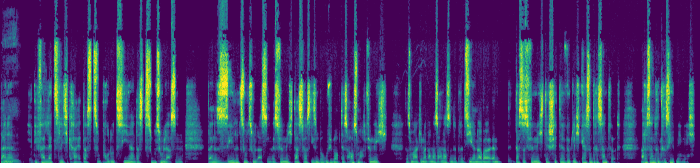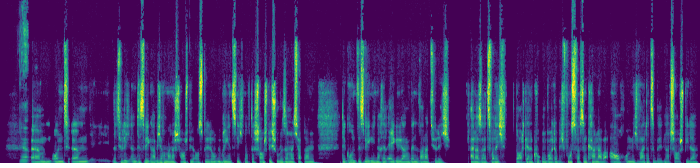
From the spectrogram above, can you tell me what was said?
Deine, mhm. die Verletzlichkeit, das zu produzieren, das zuzulassen, deine Seele zuzulassen, ist für mich das, was diesen Beruf überhaupt das ausmacht. Für mich. Das mag jemand anders anders interpretieren, aber ähm, das ist für mich der Shit, der wirklich erst interessant wird. Alles andere interessiert mich nicht. Ähm, und ähm, natürlich, und deswegen habe ich auch in meiner Schauspielausbildung, übrigens nicht nur auf der Schauspielschule, sondern ich habe dann, der Grund, weswegen ich nach LA gegangen bin, war natürlich einerseits, weil ich dort gerne gucken wollte, ob ich Fuß fassen kann, aber auch, um mich weiterzubilden als Schauspieler.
